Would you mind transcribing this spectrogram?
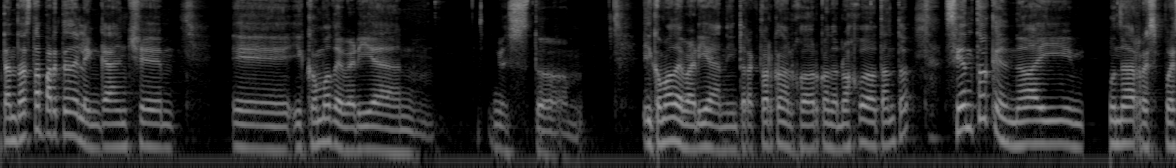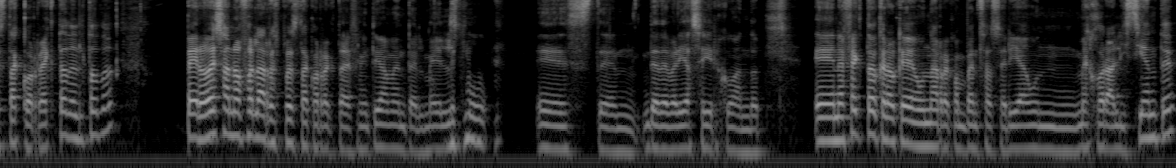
tanto esta parte del enganche eh, y cómo deberían esto y cómo deberían interactuar con el jugador cuando no ha jugado tanto, siento que no hay una respuesta correcta del todo, pero esa no fue la respuesta correcta, definitivamente, el mail este, de debería seguir jugando. En efecto, creo que una recompensa sería un mejor aliciente,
